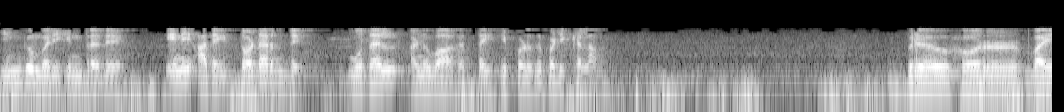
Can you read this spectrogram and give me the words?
இங்கும் வருகின்றது இனி அதை தொடர்ந்து முதல் அணுவாகத்தை இப்பொழுது படிக்கலாம் बृहुर्वै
